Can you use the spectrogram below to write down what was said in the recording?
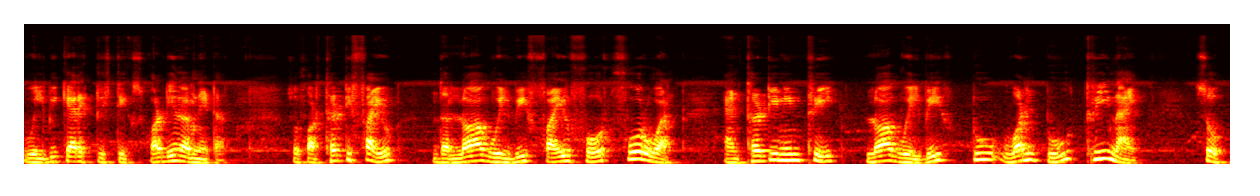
will be characteristics for denominator. So for 35 the log will be 5441 and 13 in 3 log will be 21239. So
